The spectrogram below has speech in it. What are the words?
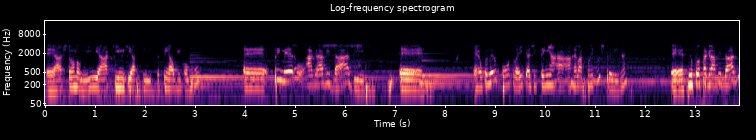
é, a astronomia, a química e a física, têm algo em comum? É, primeiro, a gravidade é, é, o primeiro ponto aí que a gente tem a, a relação entre os três, né? É, se não fosse a gravidade,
